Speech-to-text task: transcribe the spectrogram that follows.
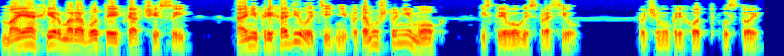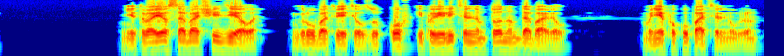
«Моя фирма работает как часы, а не приходил эти дни, потому что не мог», — и с тревогой спросил. «Почему приход пустой?» «Не твое собачье дело», — грубо ответил Зубков и повелительным тоном добавил. Мне покупатель нужен.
